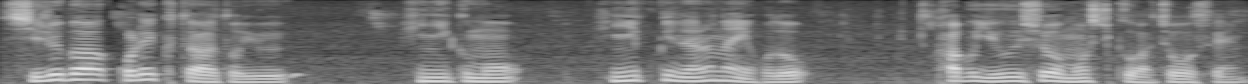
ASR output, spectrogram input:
シルバーコレクターという皮肉も皮肉にならないほど羽生優勝もしくは挑戦。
